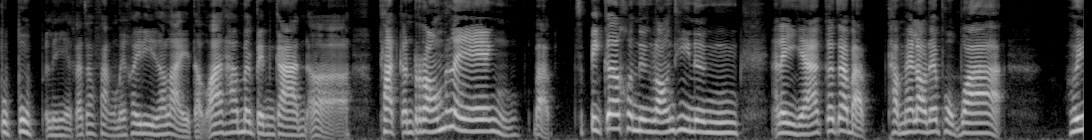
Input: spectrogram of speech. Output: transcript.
ปุบปุบอะไรเงี้ยก็จะฟังไม่ค่อยดีเท่าไหร่ แต่ว่าถ้ามันเป็นการเอ่อผลัดกันร้องเพลงแบบ speaker คนนึงร้องทีนึง อะไรอย่างเงี้ย ก็จะแบบทำให้เราได้พบว่า เฮ้ย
